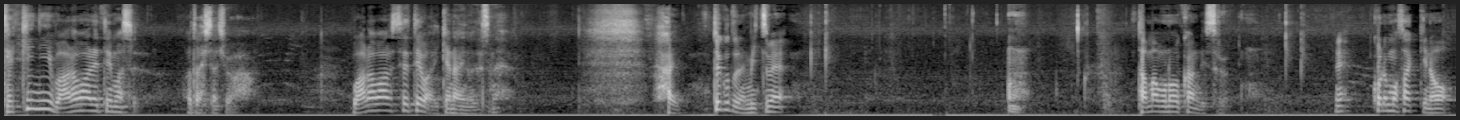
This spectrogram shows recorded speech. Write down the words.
敵に笑われています。私たちは。笑わせてはいけないのですね。はい。ということで3つ目。賜物を管理する、ね、これもさっきの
